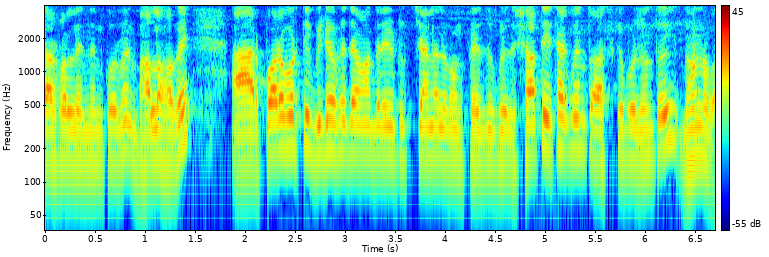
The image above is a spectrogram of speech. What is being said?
তারপর লেনদেন করবেন ভালো হবে। আর পরবর্তী ভিডিও পেতে আমাদের ইউটিউব চ্যানেল এবং ফেসবুক পেজের সাথেই থাকবেন। তো আজকে পর্যন্তই ধন্যবাদ।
